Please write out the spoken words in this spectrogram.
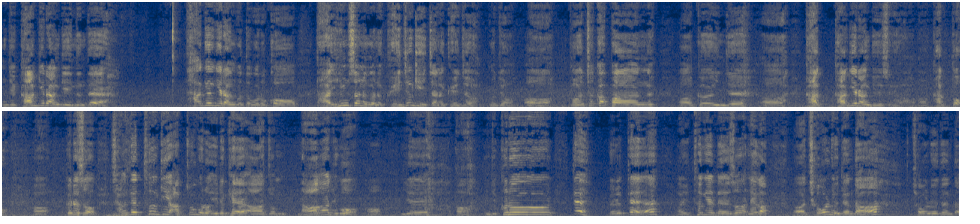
이제 각이란 게 있는데, 타격이란 것도 그렇고, 다 힘쓰는 거는 궤적이 있잖아요, 궤적. 그죠? 어, 그 적합한, 어, 그 이제, 어, 각, 각이란 게 있어요. 어, 각도. 어, 그래서 상대 턱이 앞쪽으로 이렇게, 어, 좀 나와가지고, 어, 이제, 어, 이제 그럴 때, 그럴 때, 어, 이 턱에 대해서 내가, 어, 쳐올려야 된다. 쳐올려야 된다.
